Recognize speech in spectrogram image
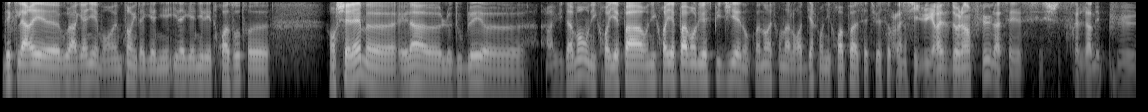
déclaré euh, vouloir gagner. Bon, en même temps, il a gagné, il a gagné les trois autres euh, en Chelem et là le doublé. Alors évidemment, on n'y croyait pas, on n'y croyait pas avant l'USPGA. Donc maintenant, est-ce qu'on a le droit de dire qu'on n'y croit pas à cette US Open voilà, S'il lui reste de l'influx, là, c'est, ce serait l'un des plus.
